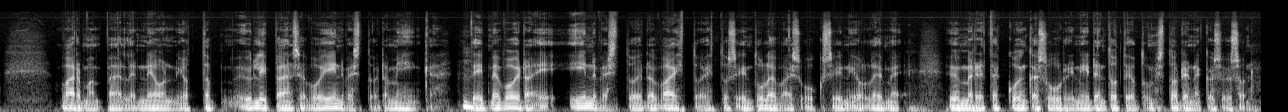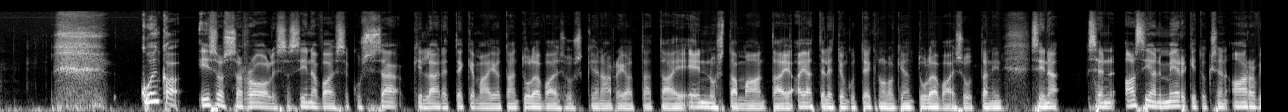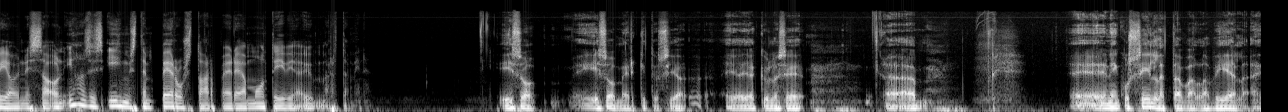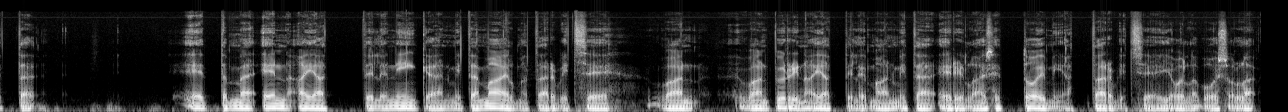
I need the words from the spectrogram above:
varman päälle ne on, jotta ylipäänsä voi investoida mihinkään. Hmm. Ei me voida investoida vaihtoehtoisiin tulevaisuuksiin, jollei me ymmärretä, kuinka suuri niiden toteutumistodennäköisyys on. Kuinka isossa roolissa siinä vaiheessa, kun säkin lähdet tekemään jotain tulevaisuusskenaariota tai ennustamaan tai ajattelet jonkun teknologian tulevaisuutta, niin siinä sen asian merkityksen arvioinnissa on ihan siis ihmisten perustarpeiden ja motiivia ymmärtäminen? Iso, iso merkitys ja, ja, ja kyllä se ää, niin kuin sillä tavalla vielä, että, että mä en ajattele, ajattele niinkään, mitä maailma tarvitsee, vaan, vaan pyrin ajattelemaan, mitä erilaiset toimijat tarvitsee, joilla voisi olla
